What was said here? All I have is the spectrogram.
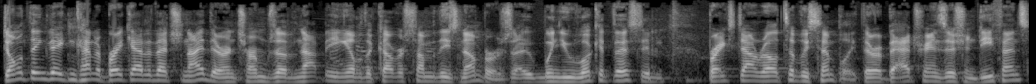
Don't think they can kind of break out of that schneid there in terms of not being able to cover some of these numbers. Uh, When you look at this, it breaks down relatively simply. They're a bad transition defense.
